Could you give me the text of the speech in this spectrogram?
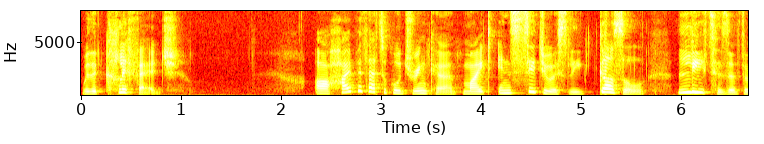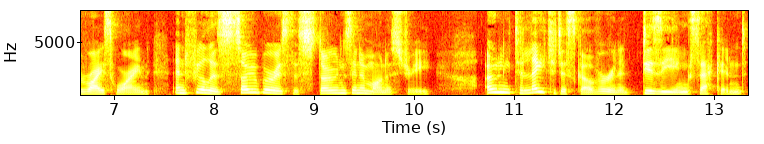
with a cliff edge. Our hypothetical drinker might insidiously guzzle litres of the rice wine and feel as sober as the stones in a monastery, only to later discover in a dizzying second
